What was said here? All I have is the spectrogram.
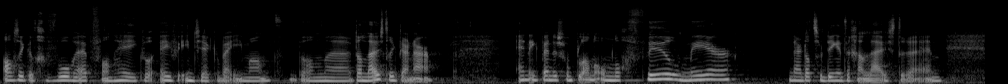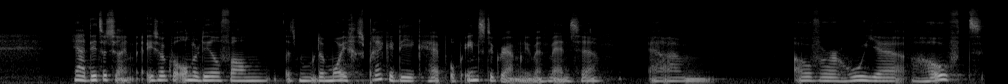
Als ik het gevoel heb van, hé, hey, ik wil even inchecken bij iemand, dan, uh, dan luister ik daarnaar. En ik ben dus van plan om nog veel meer naar dat soort dingen te gaan luisteren. En ja, dit is, is ook wel onderdeel van de mooie gesprekken die ik heb op Instagram nu met mensen. Um, over hoe je hoofd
